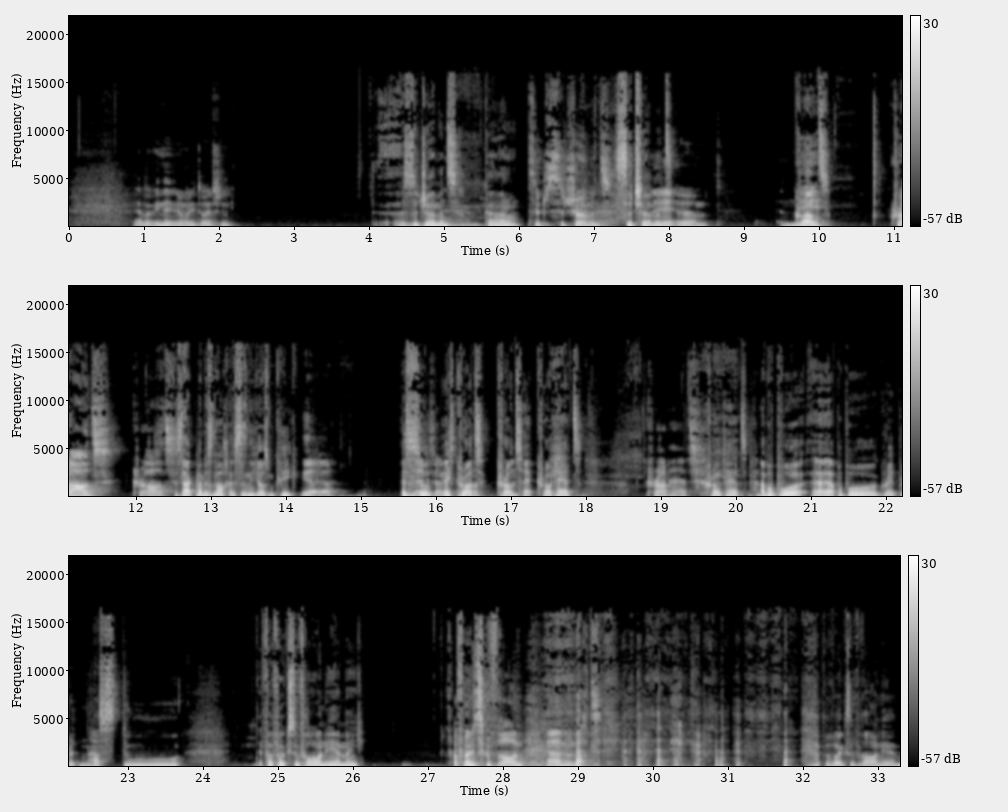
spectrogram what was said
Ja, aber wie nennen die nochmal die Deutschen? The Germans? Keine Ahnung. The, the Germans. The Germans. Nee, ähm... Nee. Crowds. Crowds. Crowds. Sagt man das noch? Ist es nicht aus dem Krieg? Ja, ja. Ist es Ja, so? Echt? das Crowds? Crowds, Crowdheads? Crowdheads. Crowdheads. Apropos, äh, apropos Great Britain, hast du, verfolgst du Frauen eher mich? Verfolgst du Frauen? Ja, nur nachts. Verfolgst du Frauen eher?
